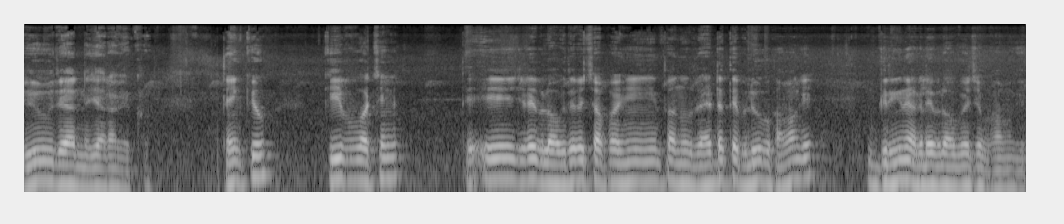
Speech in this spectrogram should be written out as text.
ਵਿਊ ਦਾ ਨਜ਼ਾਰਾ ਵੇਖੋ। ਥੈਂਕ ਯੂ ਕੀਪ ਵਾਚਿੰਗ ਤੇ ਇਹ ਜਿਹੜੇ ਵਲੌਗ ਦੇ ਵਿੱਚ ਆਪਾਂ ਅਸੀਂ ਤੁਹਾਨੂੰ ਰੈੱਡ ਤੇ ਬਲੂ ਵਿਖਾਵਾਂਗੇ। ਗ੍ਰੀਨ ਅਗਲੇ ਵਲੌਗ ਵਿੱਚ ਵਿਖਾਵਾਂਗੇ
